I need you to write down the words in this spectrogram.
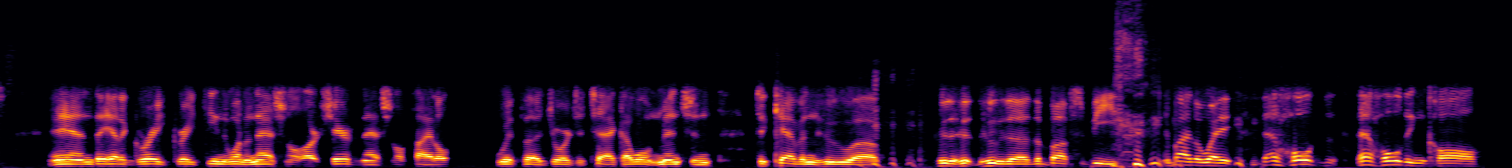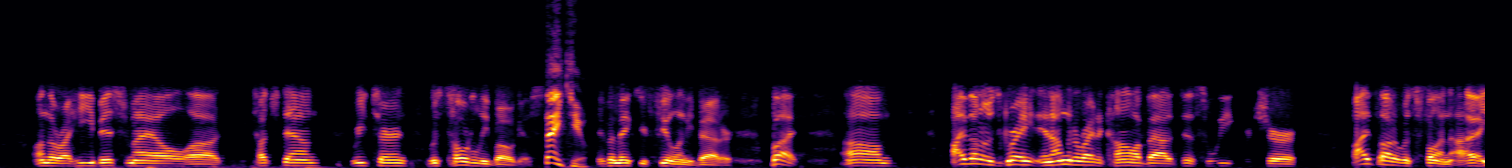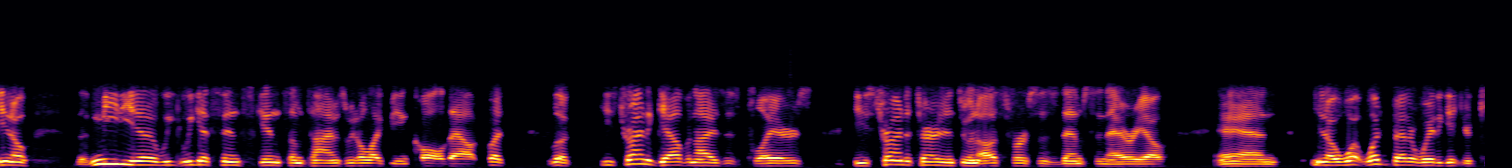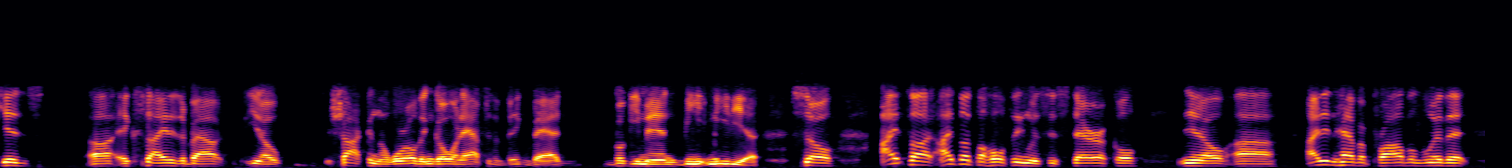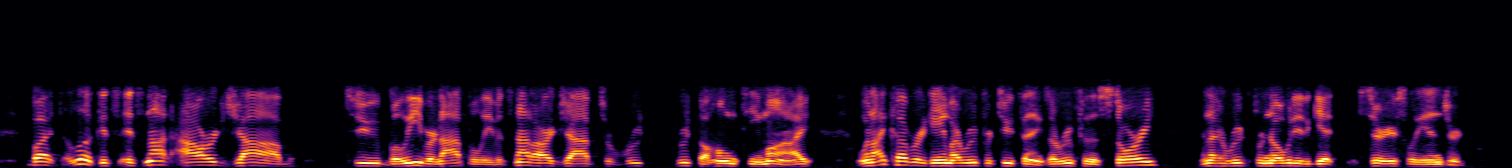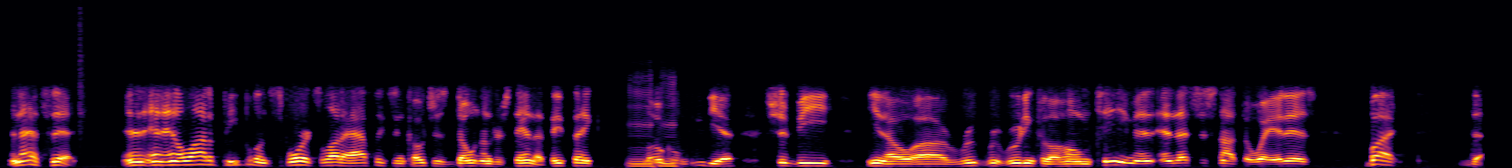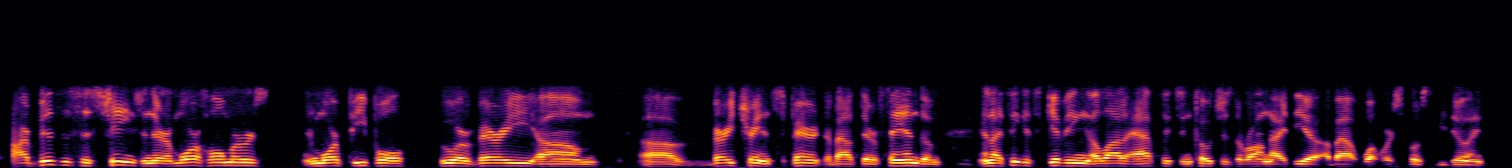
and they had a great, great team that won a national or shared a national title with uh, Georgia Tech. I won't mention to Kevin who uh, who, the, who the the Buffs beat. and by the way, that hold that holding call on the Raghib Ismail uh, touchdown return was totally bogus. Thank you. If it makes you feel any better. But um, I thought it was great, and I'm going to write a column about it this week for sure. I thought it was fun. I, you know, the media, we, we get thin skinned sometimes. We don't like being called out. But look, he's trying to galvanize his players. He's trying to turn it into an us versus them scenario. And, you know, what, what better way to get your kids uh, excited about, you know, shocking the world and going after the big bad boogeyman media. So I thought I thought the whole thing was hysterical. You know, uh, I didn't have a problem with it, but look, it's it's not our job to believe or not believe. It's not our job to root root the home team on. I when I cover a game, I root for two things. I root for the story, and I root for nobody to get seriously injured, and that's it. And, and, and a lot of people in sports, a lot of athletes and coaches don't understand that. They think mm-hmm. local media should be, you know, uh, root, root, rooting for the home team, and, and that's just not the way it is. But the, our business has changed, and there are more homers and more people who are very, um, uh, very transparent about their fandom. And I think it's giving a lot of athletes and coaches the wrong idea about what we're supposed to be doing.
